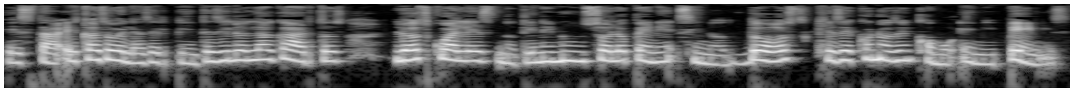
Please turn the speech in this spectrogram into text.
está el caso de las serpientes y los lagartos, los cuales no tienen un solo pene, sino dos que se conocen como hemipenes,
